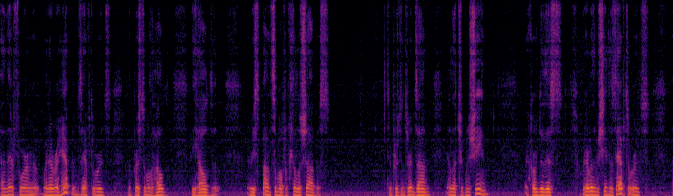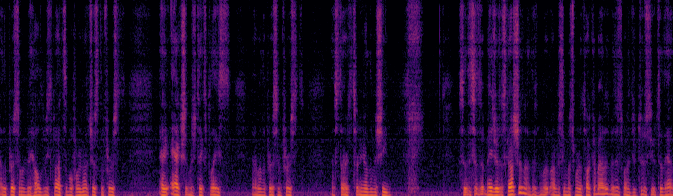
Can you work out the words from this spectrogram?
and therefore whatever happens afterwards, the person will held, be held responsible for chilul Shabbos. The person turns on an electric machine. According to this, whatever the machine does afterwards, uh, the person will be held responsible for not just the first action which takes place uh, when the person first uh, starts turning on the machine. So this is a major discussion. Uh, there's obviously much more to talk about it, but I just want to introduce you to that.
